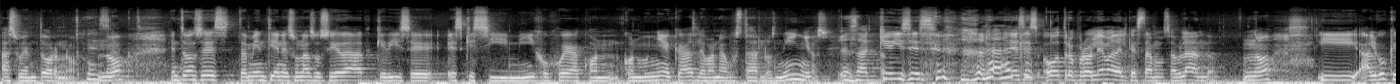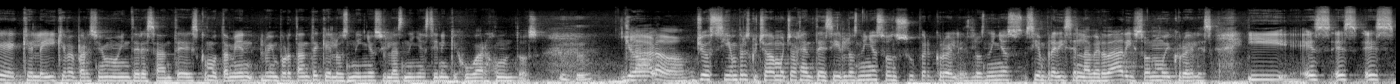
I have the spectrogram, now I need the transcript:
a su entorno. ¿no? Entonces también tienes una sociedad que dice, es que si mi hijo juega con, muñecas, le van a gustar los niños. Exacto. ¿Qué dices? Ese es otro problema del que estamos hablando, ¿no? Y algo que, leí que me pareció muy interesante es como también lo importante que los niños y las niñas tienen que jugar juntos. yo, claro. Yo siempre he escuchado mucha gente decir, los niños son súper crueles, los niños siempre dicen la verdad y son muy crueles. Y es, es, es,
